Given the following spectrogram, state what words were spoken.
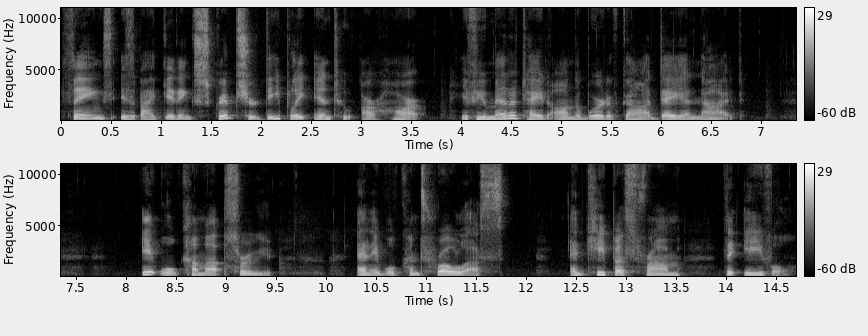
things is by getting scripture deeply into our heart. If you meditate on the word of God day and night, it will come up through you and it will control us and keep us from the evil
